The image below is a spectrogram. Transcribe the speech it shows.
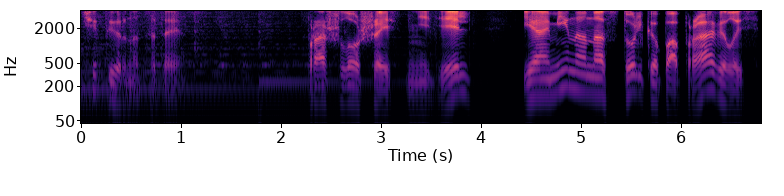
14 Прошло шесть недель, и Амина настолько поправилась,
